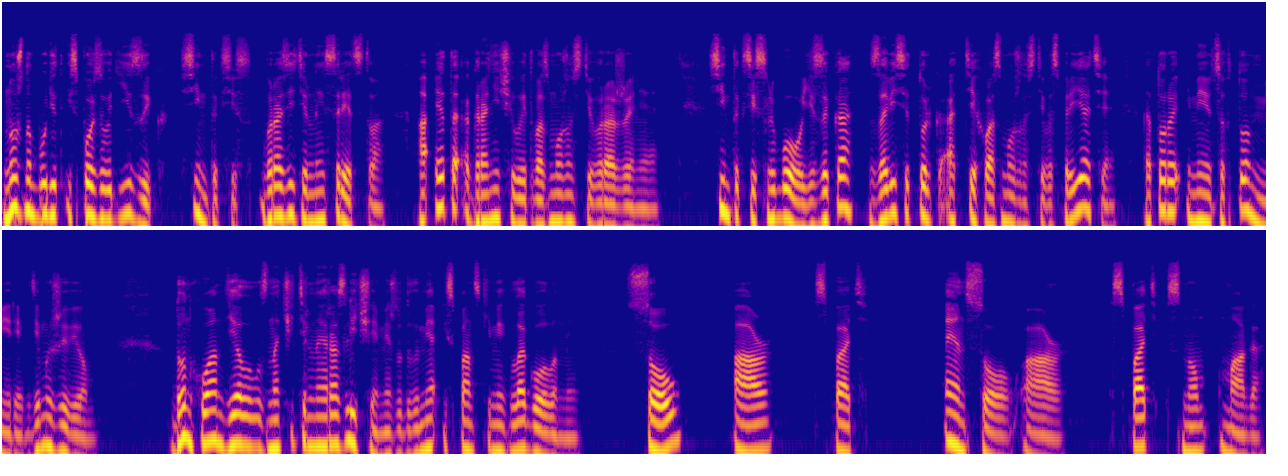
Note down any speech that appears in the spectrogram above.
Нужно будет использовать язык, синтаксис, выразительные средства, а это ограничивает возможности выражения. Синтаксис любого языка зависит только от тех возможностей восприятия, которые имеются в том мире, где мы живем. Дон Хуан делал значительное различие между двумя испанскими глаголами «so» – «are» – «спать» «and so are» – «спать сном мага».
